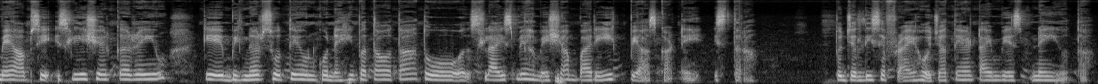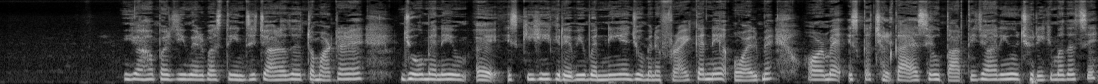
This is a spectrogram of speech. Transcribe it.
मैं आपसे इसलिए शेयर कर रही हूँ कि बिगनर्स होते हैं, उनको नहीं पता होता तो स्लाइस में हमेशा बारीक प्याज काटें इस तरह। तो जल्दी से फ्राई हो जाते हैं, टाइम वेस्ट नहीं होता। यहाँ पर जी मेरे पास तीन से चार हज़ार टमाटर हैं, जो मैंने इसकी ही ग्रेवी बननी है, जो मैंने फ्राई करने हैं ऑयल में, और मैं इसका छिलका ऐसे उतारती जा रही हूँ छुरी की मदद से।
